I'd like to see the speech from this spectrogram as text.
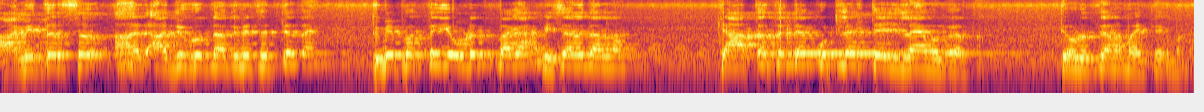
आम्ही तर स आ- अधिकृत ना तुम्ही सत्यच आहे. तुम्ही फक्त एवढंच बघा विचारा त्यांना की आता सध्या कुठल्या स्टेजला आहे म्हणून करता तेवढंच त्यांना माहिती आहे मला.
